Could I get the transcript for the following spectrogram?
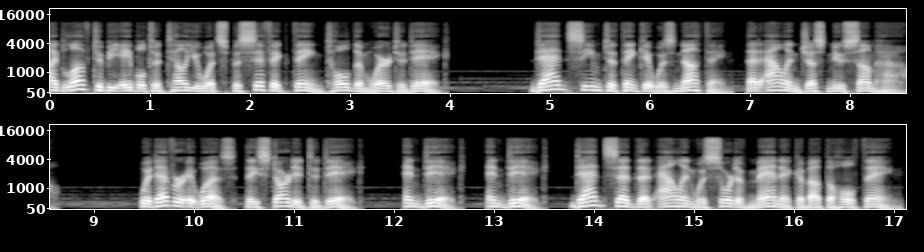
I'd love to be able to tell you what specific thing told them where to dig. Dad seemed to think it was nothing, that Alan just knew somehow. Whatever it was, they started to dig. And dig. And dig. Dad said that Alan was sort of manic about the whole thing.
